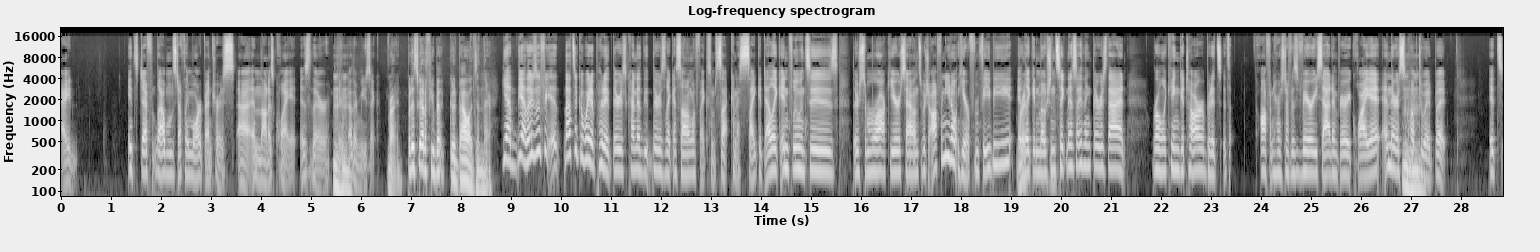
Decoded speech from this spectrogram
I it's definitely the album's definitely more adventurous uh, and not as quiet as their their Mhm. other music. Right. But it's got a few ba- good ballads in there. Yeah, yeah. There's a f- that's a good way to put it. There's kind of the, there's like a song with like some kind of psychedelic influences. There's some rockier sounds, which often you don't hear from Phoebe. Right. like in Motion Sickness, I think there's that rollicking guitar, but it's it's often her stuff is very sad and very quiet, and there is some hope to it, but it's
